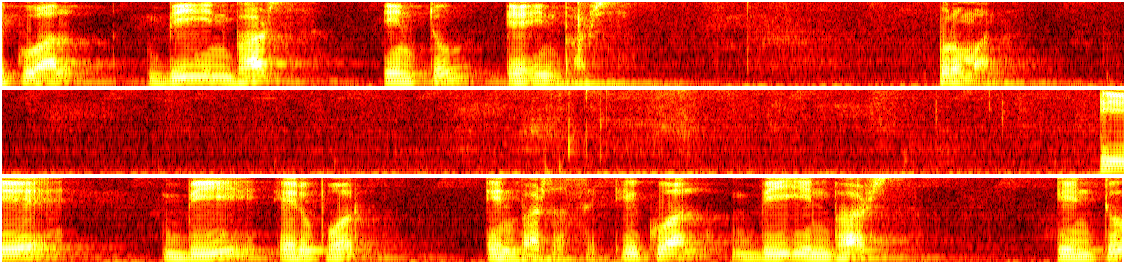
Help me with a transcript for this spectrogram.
equal B inverse into A inverse প্রমাণ। এ বি এর উপর ইনভার্স আছে। Equal B inverse into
